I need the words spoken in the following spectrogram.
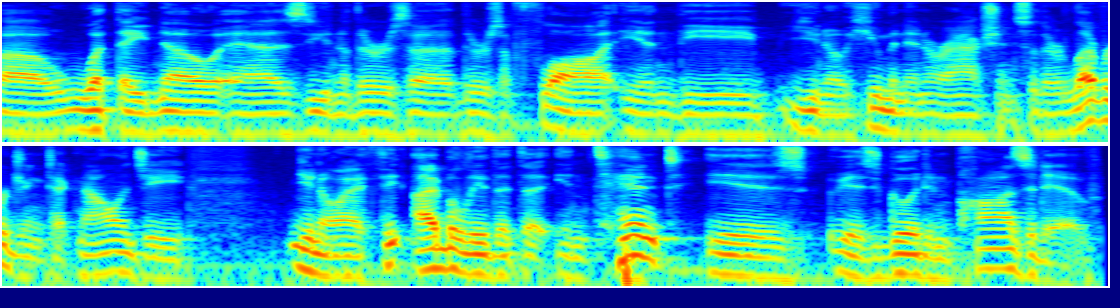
uh, what they know as you know there's a there's a flaw in the you know human interaction. So they're leveraging technology. You know, I th- I believe that the intent is is good and positive.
